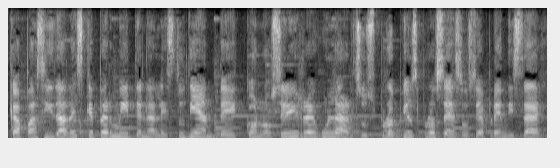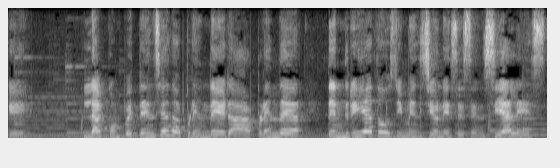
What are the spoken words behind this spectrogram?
capacidades que permiten al estudiante conocer y regular sus propios procesos de aprendizaje. La competencia de aprender a aprender tendría dos dimensiones esenciales.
